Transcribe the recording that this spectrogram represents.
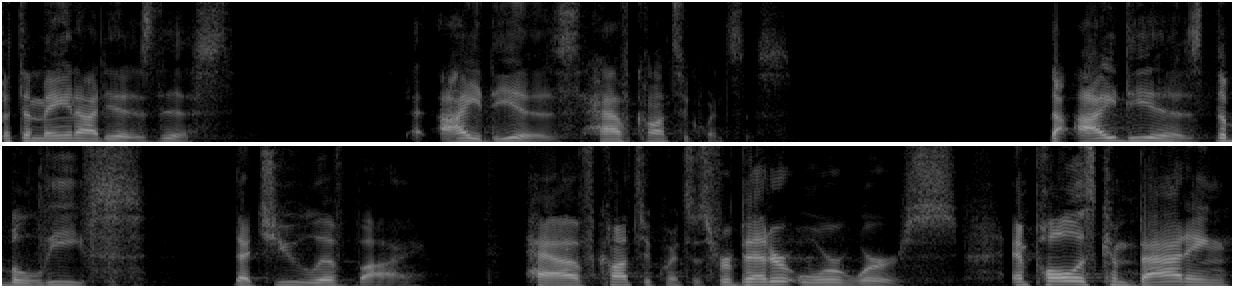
But the main idea is this ideas have consequences. The ideas, the beliefs that you live by have consequences, for better or worse. And Paul is combating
